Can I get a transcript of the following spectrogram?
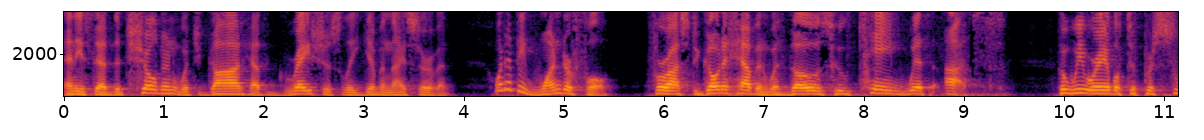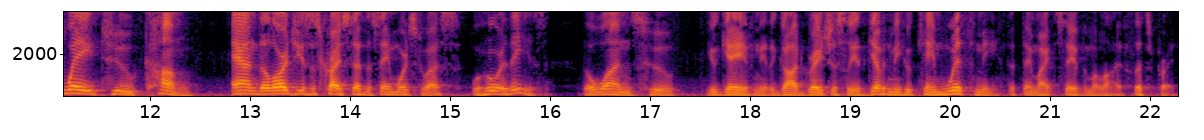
And he said, The children which God hath graciously given thy servant. Wouldn't it be wonderful for us to go to heaven with those who came with us, who we were able to persuade to come. And the Lord Jesus Christ said the same words to us. Well, who are these? The ones who you gave me, the God graciously has given me, who came with me, that they might save them alive. Let's pray.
